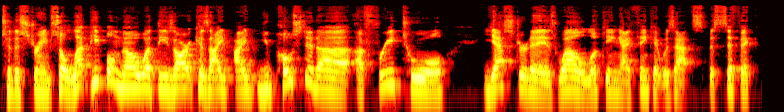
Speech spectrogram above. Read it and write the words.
to the stream. So let people know what these are because i i you posted a, a free tool yesterday as well looking i think it was at specific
